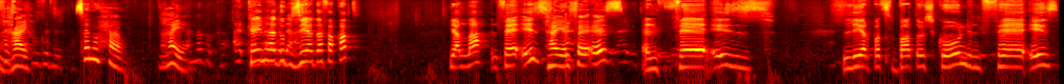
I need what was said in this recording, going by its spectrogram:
أنا هاي. سنحاول. هيا. كاين هذوك زيادة فقط؟ يلا الفائز. هيا الفائز. الفائز. اللي يربط صباطو شكون الفائز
